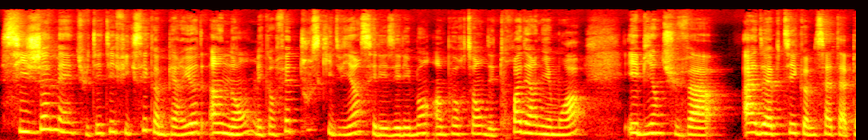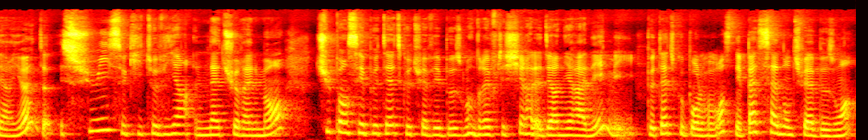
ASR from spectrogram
Si jamais tu t'étais fixé comme période un an, mais qu'en fait tout ce qui te vient, c'est les éléments importants des trois derniers mois, eh bien tu vas adapter comme ça ta période, suis ce qui te vient naturellement. Tu pensais peut-être que tu avais besoin de réfléchir à la dernière année, mais peut-être que pour le moment ce n'est pas ça dont tu as besoin.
